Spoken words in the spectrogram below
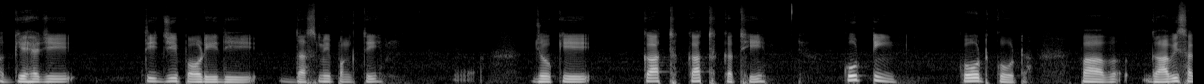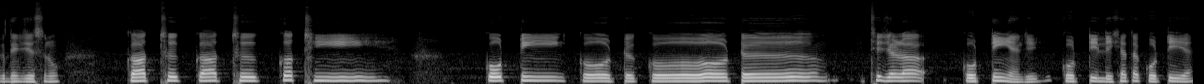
ਅੱਗੇ ਹੈ ਜੀ ਤੀਜੀ ਪੌੜੀ ਦੀ 10ਵੀਂ ਪੰਕਤੀ, ਜੋ ਕਿ ਕਥ ਕਥ ਕਥੀ, ਕੋਟੀ, ਕੋਟ ਕੋਟ, ਭਾਵ ਗਾ ਵੀ ਸਕਦੇ ਜੀ ਇਸ ਨੂੰ। ਕਥ ਕਥ ਕਥੀ, ਕੋਟੀ ਕੋਟ ਕੋਟ, ਇੱਥੇ ਜਿਹੜਾ ਕੋਟੀ ਹੈ ਜੀ, ਕੋਟੀ ਲਿਖਿਆ ਤਾਂ ਕੋਟੀ ਹੈ,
